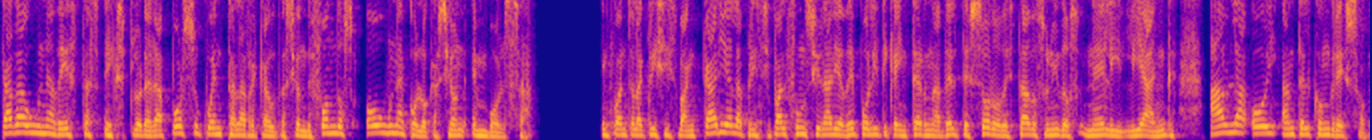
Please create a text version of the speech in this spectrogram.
Cada una de estas explorará por su cuenta la recaudación de fondos o una colocación en bolsa. En cuanto a la crisis bancaria, la principal funcionaria de política interna del Tesoro de Estados Unidos, Nelly Liang, habla hoy ante el Congreso.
